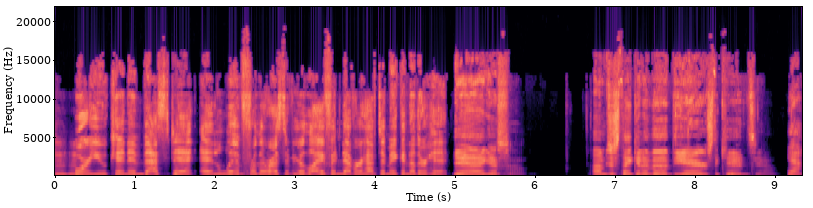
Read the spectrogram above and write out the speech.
Mhm. or you can invest it and live for the rest of your life and never have to make another hit. Yeah, I guess so. I'm just thinking of the the heirs, the kids, you know. Yeah.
